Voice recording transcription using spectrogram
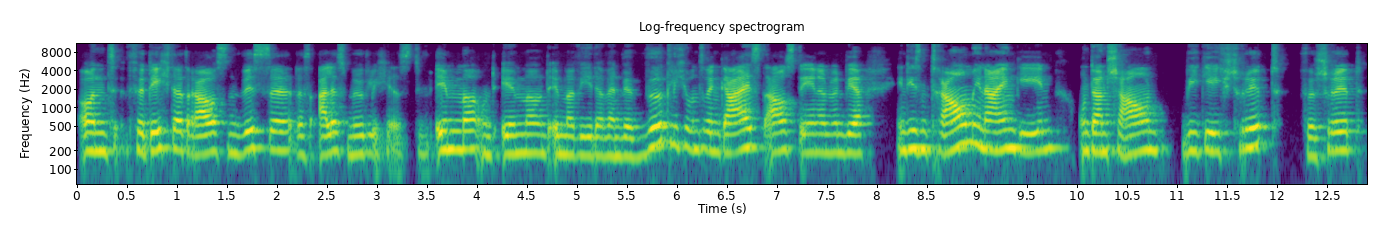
Und für dich da draußen wisse, dass alles möglich ist. Immer und immer und immer wieder, wenn wir wirklich unseren Geist ausdehnen, wenn wir in diesen Traum hineingehen und dann schauen, wie gehe ich Schritt für Schritt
